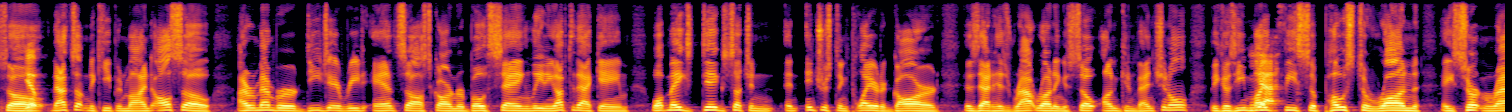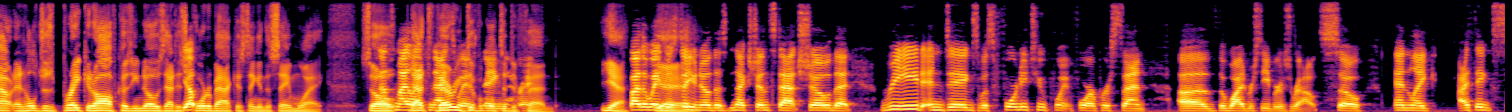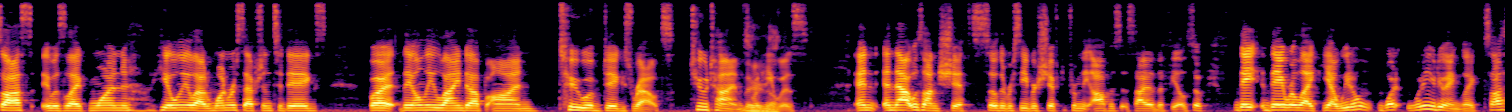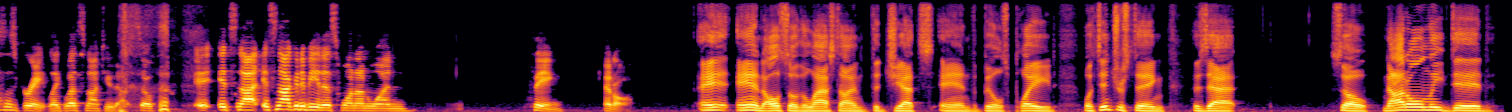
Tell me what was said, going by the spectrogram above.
So yep. that's something to keep in mind. Also, I remember DJ Reed and Sauce Gardner both saying leading up to that game, what makes Diggs such an, an interesting player to guard is that his route running is so unconventional because he might yes. be supposed to run a certain route and he'll just break it off because he knows that his yep. quarterback is thinking the same way. So that's, that's very difficult to defend. Right? Yeah. By the way, yeah, just so you know, this next gen stats show that Reed and Diggs was 42.4% of the wide receivers routes. So, and like, I think Sauce, it was like one, he only allowed one reception to Diggs, but they only lined up on two of Diggs' routes, two times there when he was. And, and that was on shifts, so the receiver shifted from the opposite side of the field. So they they were like, "Yeah, we don't. What what are you doing? Like Sauce is great. Like let's not do that." So it, it's not it's not going to be this one on one thing at all. And, and also the last time the Jets and the Bills played, what's interesting is that so not only did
